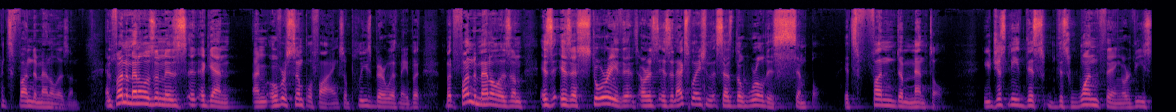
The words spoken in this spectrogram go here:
It's fundamentalism. And fundamentalism is, again, I'm oversimplifying, so please bear with me. But, but fundamentalism is, is a story that, or is, is an explanation that says the world is simple. It's fundamental. You just need this, this one thing or these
